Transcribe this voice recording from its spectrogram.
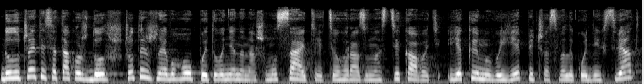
Долучайтеся також до щотижневого опитування на нашому сайті. Цього разу нас цікавить, якими ви є під час великодніх свят,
